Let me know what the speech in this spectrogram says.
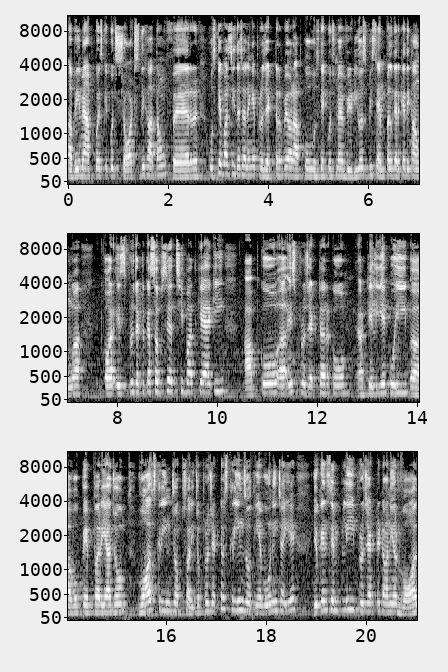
अभी मैं आपको इसके कुछ शॉर्ट्स दिखाता हूँ, फिर उसके बाद सीधा चलेंगे प्रोजेक्टर पे और आपको उसके कुछ मैं वीडियोस भी सैंपल करके दिखाऊँगा। और इस प्रोजेक्टर का सबसे अच्छी बात क्या है कि आपको इस प्रोजेक्टर को के लिए कोई वो पेपर या जो वॉल स्क्रीन जो सॉरी जो प्रोजेक्टर स्क्रीन होती हैं, वो नहीं चाहिए। You can simply project it on your wall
